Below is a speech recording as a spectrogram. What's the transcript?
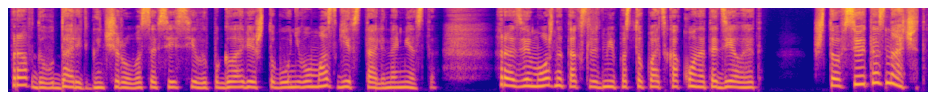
правда ударить Гончарова со всей силы по голове, чтобы у него мозги встали на место? Разве можно так с людьми поступать, как он это делает? Что все это значит?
